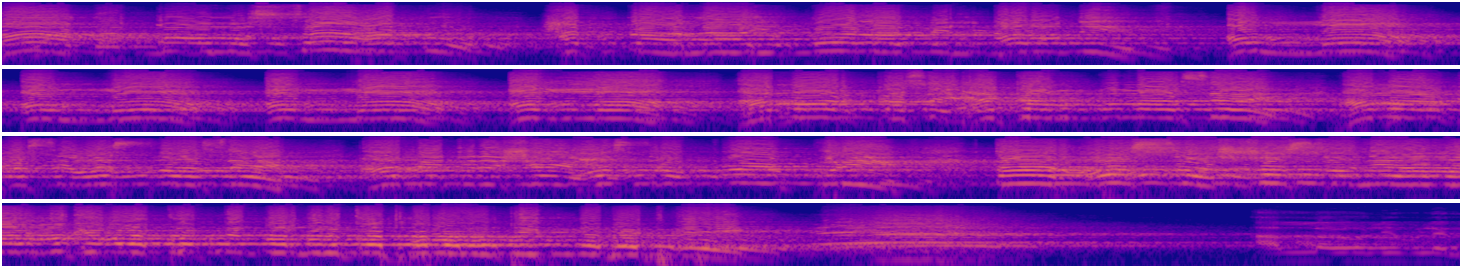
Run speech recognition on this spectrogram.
লা তাকুমু সাআতু হাত্তা লা ইউকালা ফিল আরদি। আল্লাহ আল্লাহ আল্লাহ আল্লাহ আমার কাছে একাম বোমা আছে আমার কাছে অস্ত্র আছে। আমি যদি সেই অস্ত্র প্রয়োগ করি তার অস্ত্র শস্ত্র নিয়ে আমার মোকাবেলা করতে পারবে কথা বলো ঠিক না বেঠে আল্লাহর ওলি বলেন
